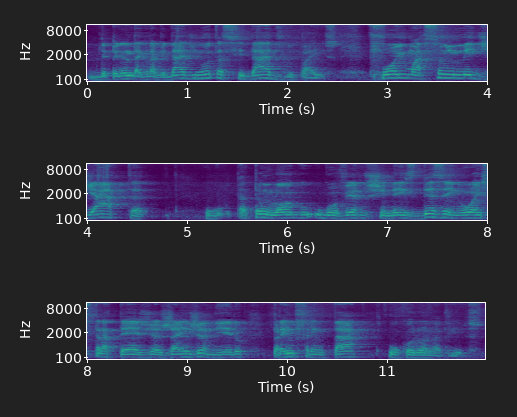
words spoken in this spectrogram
dependendo da gravidade, em outras cidades do país. Foi uma ação imediata, tão logo o governo chinês desenhou a estratégia já em janeiro para enfrentar o coronavírus.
